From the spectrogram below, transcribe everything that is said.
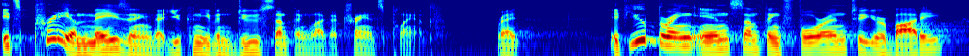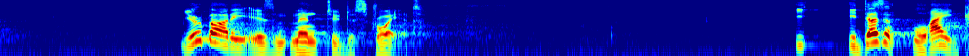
it's pretty amazing that you can even do something like a transplant, right? If you bring in something foreign to your body, your body is meant to destroy it. It doesn't like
